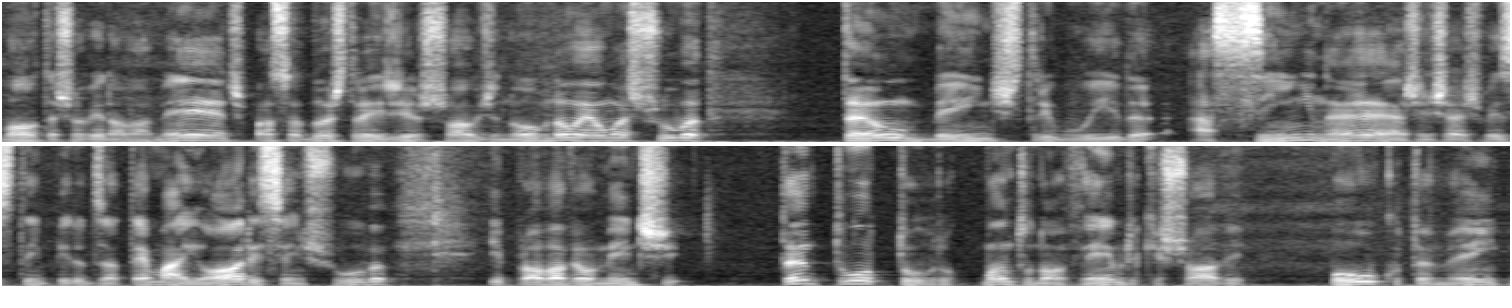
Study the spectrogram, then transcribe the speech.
volta a chover novamente, passa dois, três dias, chove de novo. Não é uma chuva tão bem distribuída assim, né? A gente às vezes tem períodos até maiores sem chuva e provavelmente tanto outubro quanto novembro, que chove pouco também,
